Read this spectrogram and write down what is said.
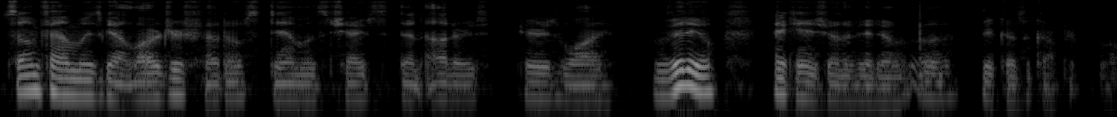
Some families got larger federal stimulus checks than others. Here's why. Video. I can't show the video uh, because of copyright law.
